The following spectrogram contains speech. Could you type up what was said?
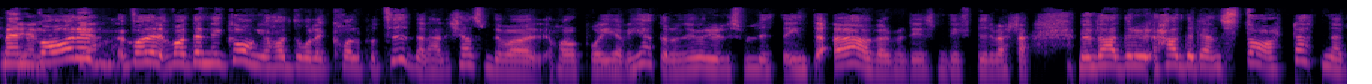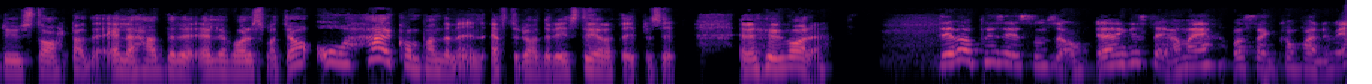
Men var, det, var, var den igång? Jag har dålig koll på tiden här. Det känns som det var har på evigheter och nu är det liksom lite, inte över, men det är som det är det värsta. Men hade, du, hade den startat när du startade eller, hade eller var det som att ja, åh, här kom pandemin efter du hade registrerat dig i princip? Eller hur var det? Det var precis som så. Jag registrerade mig och sen kom pandemin.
